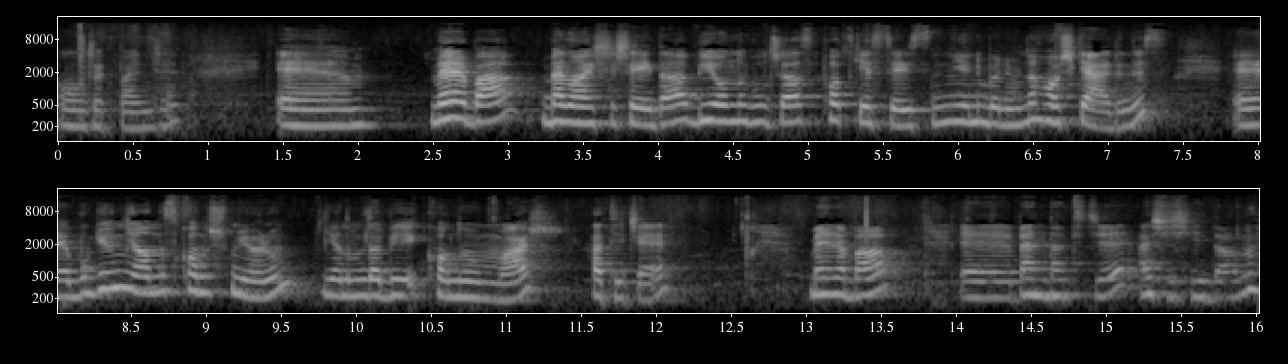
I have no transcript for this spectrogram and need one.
olacak bence. Ee, merhaba, ben Ayşe Şeyda. Bir Yolunu Bulacağız podcast serisinin yeni bölümüne hoş geldiniz. Ee, bugün yalnız konuşmuyorum. Yanımda bir konuğum var, Hatice. Merhaba, ee, ben de Hatice, Ayşe Şeyda'nın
